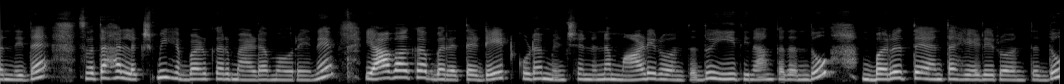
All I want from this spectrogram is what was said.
ಬಂದಿದೆ. ಸ್ವತಃ ಲಕ್ಷ್ಮೀ ಹೆಬ್ಬಾಳ್ಕರ್ ಮೇಡಮ್ ಅವರೇನೆ, ಯಾವಾಗ ಬರುತ್ತೆ ಡೇಟ್ ಕೂಡ ಮೆನ್ಷನನ್ನು ಮಾಡಿರೋ ಅಂಥದ್ದು ಈ ದಿನಾಂಕದಂದು ಬರುತ್ತೆ ಅಂತ ಹೇಳಿರುವಂಥದ್ದು.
